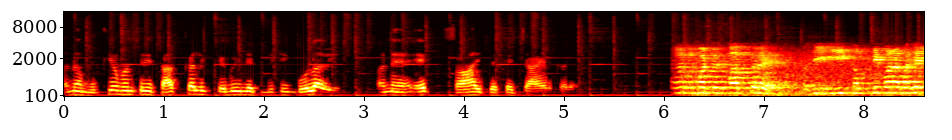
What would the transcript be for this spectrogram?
અને મુખ્યમંત્રી તાત્કાલિક કેબિનેટ મિટિંગ બોલાવી અને એક સહાય પેકેજ જાહેર કરે. માટે વાત કરે પછી ઈ કંપની વાળા બધા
